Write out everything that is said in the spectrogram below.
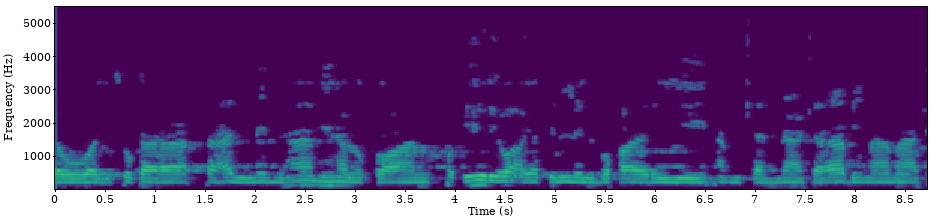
زوجتكها فعلمها من القرآن. وفي رواية للبخاري أمكناكها بما معك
